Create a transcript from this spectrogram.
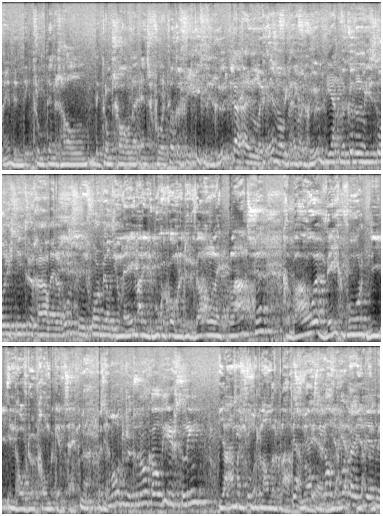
Hè? De Dick Trom tennishal, Dick Trom scholen enzovoort. Wat een fictieve figuur is uiteindelijk. Het is hè? een Want we fictieve hebben- figuur, ja. We kunnen hem historisch niet terughalen ergens. Een voorbeeld die Nee, maar in de boeken komen natuurlijk wel allerlei plaatsen, gebouwen, wegen voor die in Hoofddorp gewoon bekend zijn. Nou, was de er toen ook al, de eersteling? Ja, maar die stond op een andere plaats. Ja, maar is die bij, de- bij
